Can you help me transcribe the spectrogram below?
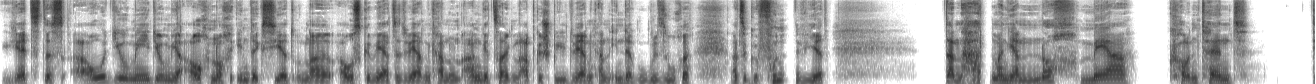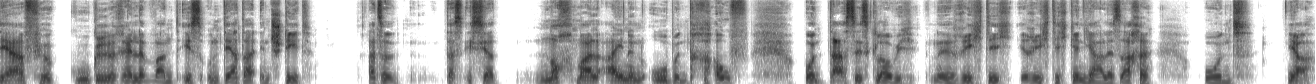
jetzt das Audiomedium ja auch noch indexiert und ausgewertet werden kann und angezeigt und abgespielt werden kann in der Google-Suche, also gefunden wird, dann hat man ja noch mehr Content, der für Google relevant ist und der da entsteht. Also das ist ja noch mal einen oben drauf und das ist, glaube ich, eine richtig, richtig geniale Sache und ja,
